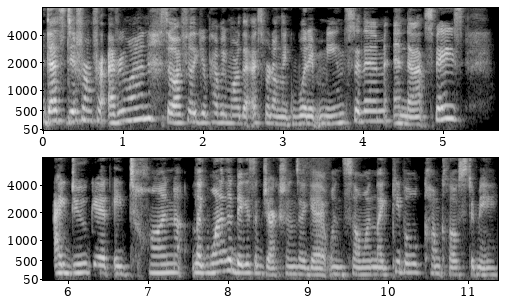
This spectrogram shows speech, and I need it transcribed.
that's different for everyone. So I feel like you're probably more the expert on like what it means to them in that space. I do get a ton, like one of the biggest objections I get when someone, like people come close to me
